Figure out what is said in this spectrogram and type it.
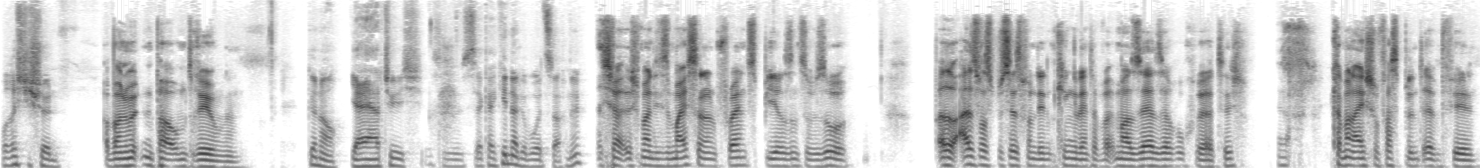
War richtig schön. Aber mit ein paar Umdrehungen. Genau. Ja, ja, natürlich. Es ist ja kein Kindergeburtstag, ne? Ich, ich meine, diese Meister und Friends Biere sind sowieso, also alles, was bis jetzt von denen kennengelernt habe, war immer sehr, sehr hochwertig. Ja. Kann man eigentlich schon fast blind empfehlen.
